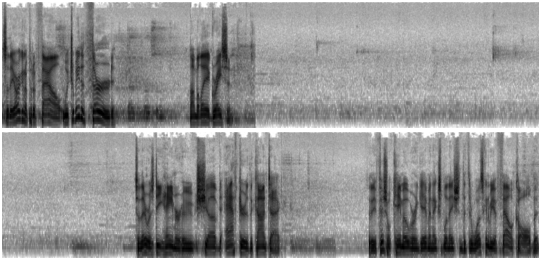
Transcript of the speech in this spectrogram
So they are going to put a foul, which will be the third on Malaya Grayson. So there was D. Hamer who shoved after the contact. So the official came over and gave an explanation that there was going to be a foul call, but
